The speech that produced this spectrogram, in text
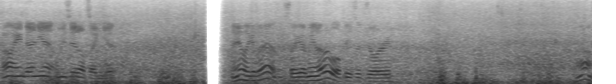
Well, I ain't done yet. Let me see what else I can get. Hey, look at that. Like I got me another little piece of jewelry. Wow.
